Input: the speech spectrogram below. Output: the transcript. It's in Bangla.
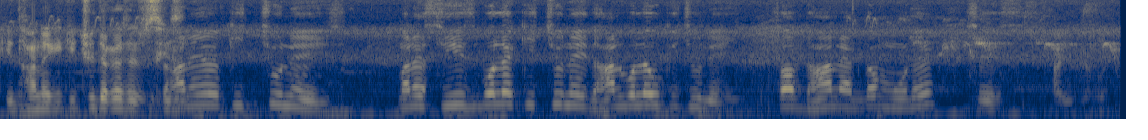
কি ধানে কি কিছু দেখা যাচ্ছে? ধানে কিচ্ছু নেই। মানে শীষ বলে কিচ্ছু নেই ধান বলেও কিছু নেই। সব ধান একদম মরে শেষ।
